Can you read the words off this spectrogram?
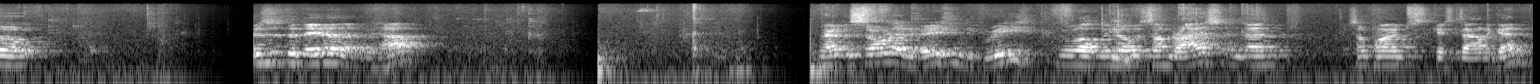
so this is the data that we have. We have the solar elevation degree, Well, we know sunrise and then some point it gets down again.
